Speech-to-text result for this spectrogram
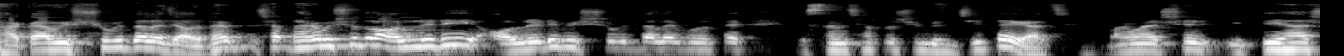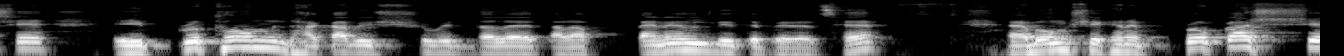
ঢাকা বিশ্ববিদ্যালয়ে যাওয়া, ঢাকা বিশ্ববিদ্যালয় অলরেডি অলরেডি বিশ্ববিদ্যালয়গুলোতে ইসলামী ছাত্র শিবির জিতে গেছে। বাংলাদেশের ইতিহাসে এই প্রথম ঢাকা বিশ্ববিদ্যালয়ে তারা প্যানেল দিতে পেরেছে এবং সেখানে প্রকাশ্যে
